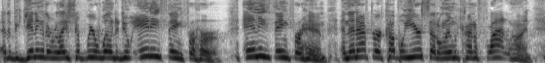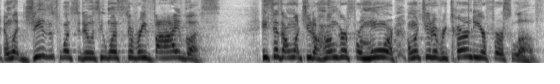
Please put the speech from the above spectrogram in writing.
At the beginning of the relationship, we were willing to do anything for her, anything for him. And then after a couple years settle in, we kind of flatline. And what Jesus wants to do is he wants to revive us. He says, I want you to hunger for more. I want you to return to your first love.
